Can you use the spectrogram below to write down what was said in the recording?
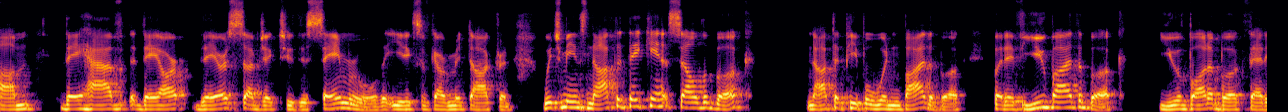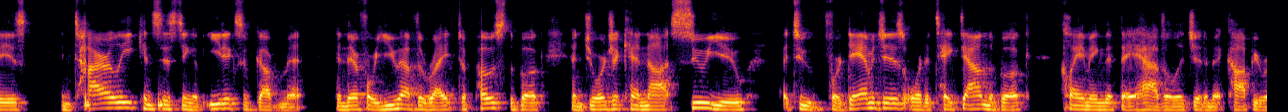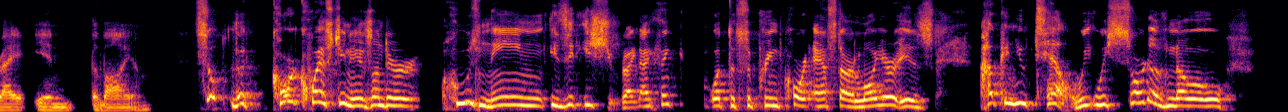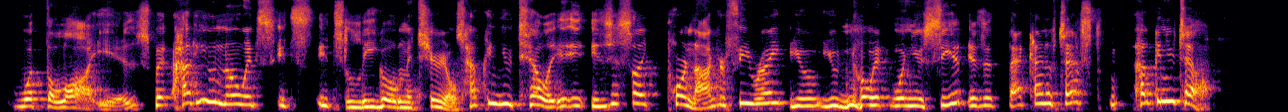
um, they have they are they are subject to the same rule, the edicts of government doctrine, which means not that they can't sell the book, not that people wouldn't buy the book, but if you buy the book, you have bought a book that is entirely consisting of edicts of government, and therefore you have the right to post the book, and Georgia cannot sue you to for damages or to take down the book, claiming that they have a legitimate copyright in the volume. So the core question is under whose name is it issued, right? I think what the Supreme Court asked our lawyer is, how can you tell? We we sort of know what the law is, but how do you know it's it's it's legal materials? How can you tell? Is this like pornography, right? You you know it when you see it. Is it that kind of test? How can you tell?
